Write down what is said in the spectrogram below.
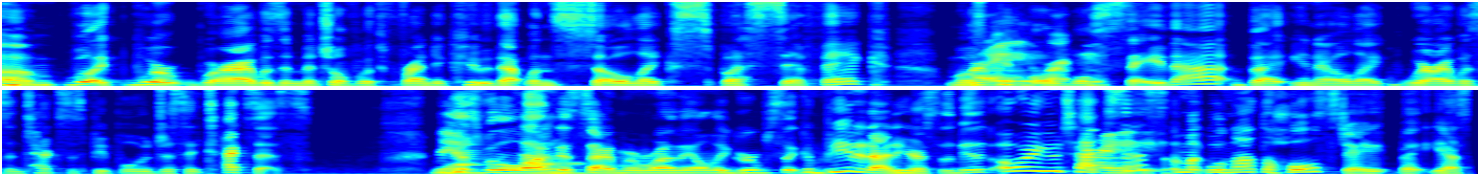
um like where where i was in mitchell with friend coup that one's so like specific most right, people right. will say that but you know like where i was in texas people would just say texas because yeah. for the longest time we were one of the only groups that competed out of here so they'd be like oh are you texas right. i'm like well not the whole state but yes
